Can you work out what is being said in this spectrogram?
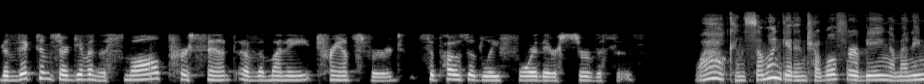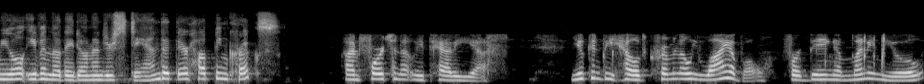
The victims are given a small percent of the money transferred, supposedly for their services. Wow, can someone get in trouble for being a money mule even though they don't understand that they're helping crooks? Unfortunately, Patty, yes. You can be held criminally liable for being a money mule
